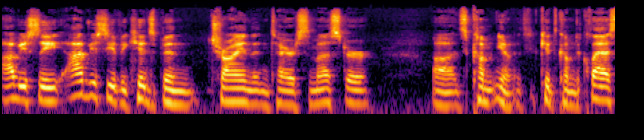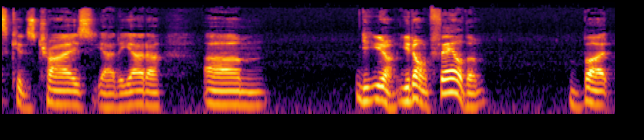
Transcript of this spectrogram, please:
obviously, obviously, if a kid's been trying the entire semester, uh, it's come, you know, kids come to class, kids tries, yada yada. Um, you, you know, you don't fail them, but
